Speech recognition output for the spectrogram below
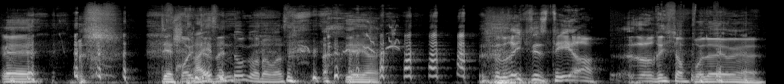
äh, der Freund der Streifen, Sendung oder was? ja, ja, ein richtiges Tier. So Richtiger Bulle, Junge.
